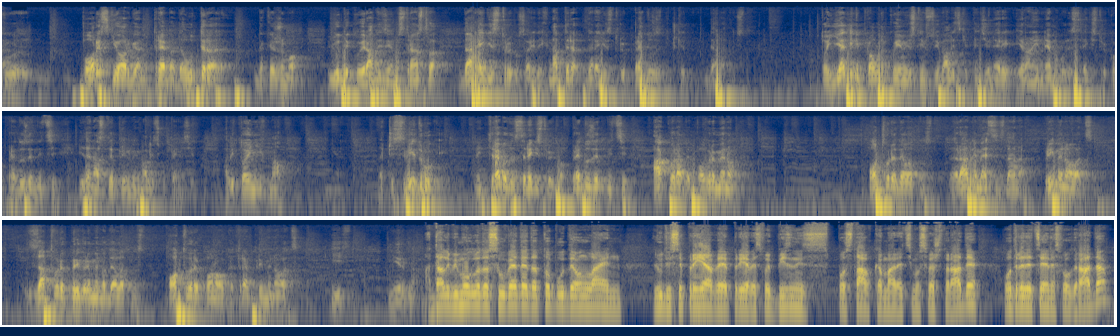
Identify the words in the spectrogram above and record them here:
poreski organ treba da utera, da kažemo, ljude koji rade iz inostranstva, da registruju, u stvari da ih natera, da registruju preduzetničke delatnosti. To je jedini problem koji imaju s tim su invalidske penzioneri, jer oni ne mogu da se registruju kao preduzetnici i da nastave primaju invalidsku penziju. Ali to je njih malo. Znači, svi drugi, oni treba da se registruju kao preduzetnici, ako rade povremeno, otvore delatnost, rade mesec dana, prime novac, zatvore privremeno delatnost, otvore ponovo kad treba prime novac i mirno. A da li bi moglo da se uvede da to bude online, ljudi se prijave, prijave svoj biznis po stavkama, recimo sve što rade, odrede cene svog rada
